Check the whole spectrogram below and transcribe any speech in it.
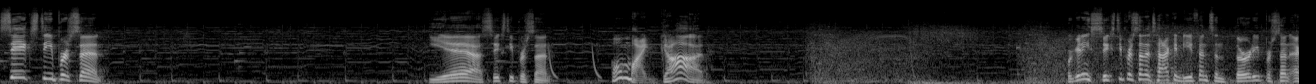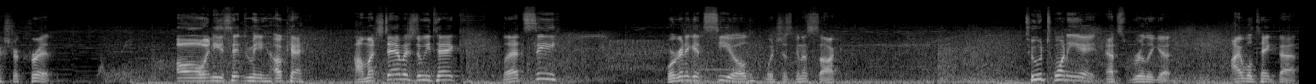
60%. Yeah, 60%. Oh my god. We're getting 60% attack and defense and 30% extra crit. Oh, and he's hitting me. Okay. How much damage do we take? Let's see. We're going to get sealed, which is going to suck. 228. That's really good. I will take that.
